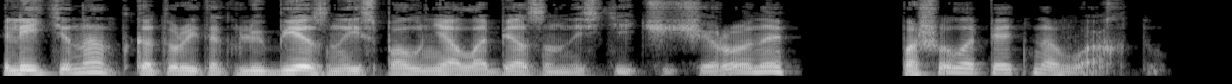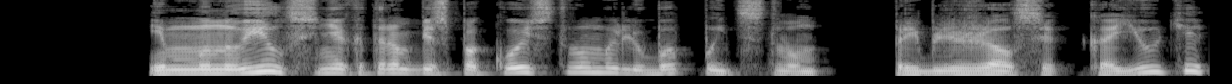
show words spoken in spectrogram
Лейтенант, который так любезно исполнял обязанности Чичероне, пошел опять на вахту. Иммануил с некоторым беспокойством и любопытством приближался к каюте,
